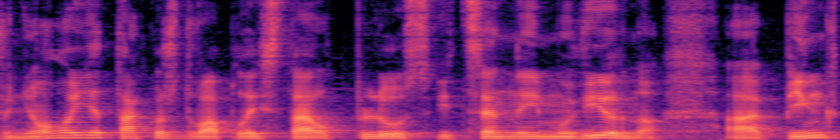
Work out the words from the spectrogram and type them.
В нього є також два Playstyle Plus, і це неймовірно. Pinged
